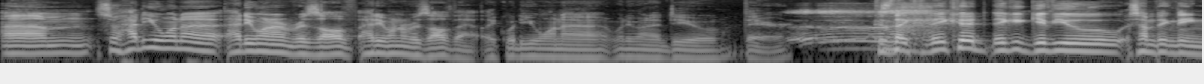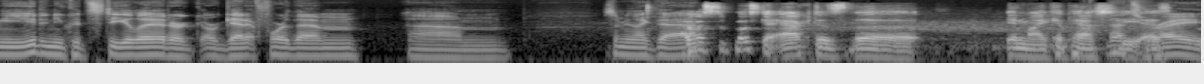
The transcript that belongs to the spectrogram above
Um. So how do you wanna how do you wanna resolve how do you wanna resolve that? Like, what do you wanna what do you wanna do there? Because like they could they could give you something they need and you could steal it or or get it for them. Um. something like that. I was supposed to act as the in my capacity That's as right.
